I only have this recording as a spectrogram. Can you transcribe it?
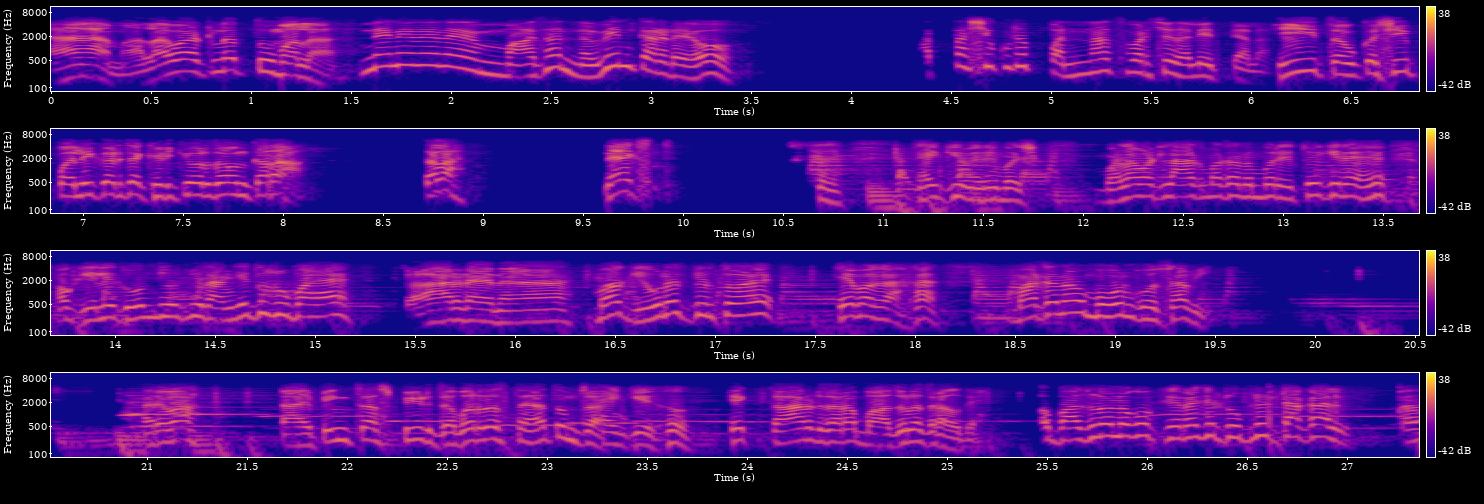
हा मला वाटलं तुम्हाला. नाही नाही नाही, नाही माझं नवीन कार्ड आहे हो. आत्ताशी कुठे पन्नास वर्ष झालीत त्याला. ही चौकशी पलीकडच्या खिडकीवर जाऊन करा. चला नेक्स्ट थँक्यू व्हेरी मच मला वाटलं आज माझा नंबर येतोय की नाही? अहो गेले दोन दिवस मी रांगेतच उभा आहे. कार्ड आहे ना? मग घेऊनच फिरतोय. हे बघा माझं नाव मोहन गोसावी. अरे वा टायपिंगचा स्पीड ज़बरदस्त आहे हा तुमचा. थँक्यू हे कार्ड जरा बाजूलाच राहू द्या. बाजूला नको केराच्या टोपलीत टाकाल. हा?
